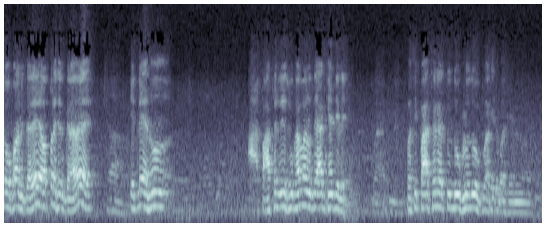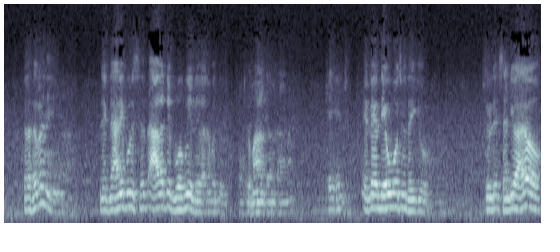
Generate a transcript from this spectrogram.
તોફાન કરે ઓપરેશન કરાવે એટલે એનું પાછળ જે સુખ આવવાનું તે આ ખેંચી લે? પછી પાછળ હતું દુઃખનું દુઃખ પાછું ખબર ને એટલે જ્ઞાની પુરુષ આવે તે ભોગવી લેવાનું બધું. એટલે દેવું ઓછું થઈ ગયું. સંડીઓ આવ્યો?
